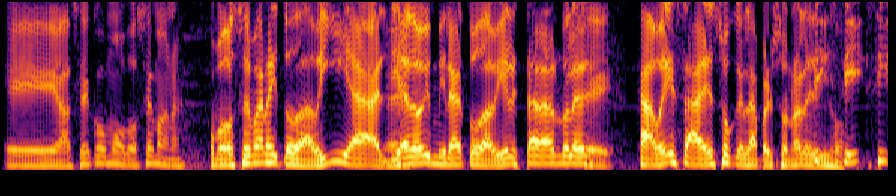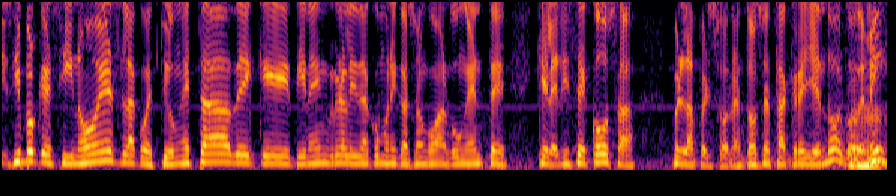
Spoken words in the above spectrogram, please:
Eh, hace como dos semanas. Como dos semanas y todavía, al día Eh. de hoy, mira, todavía él está dándole Sí. Cabeza a eso que la persona le Sí, dijo. sí, sí, sí, porque si no es la cuestión esta de que tienen en realidad comunicación con algún ente que le dice cosas, pues la persona entonces está creyendo algo de mí.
